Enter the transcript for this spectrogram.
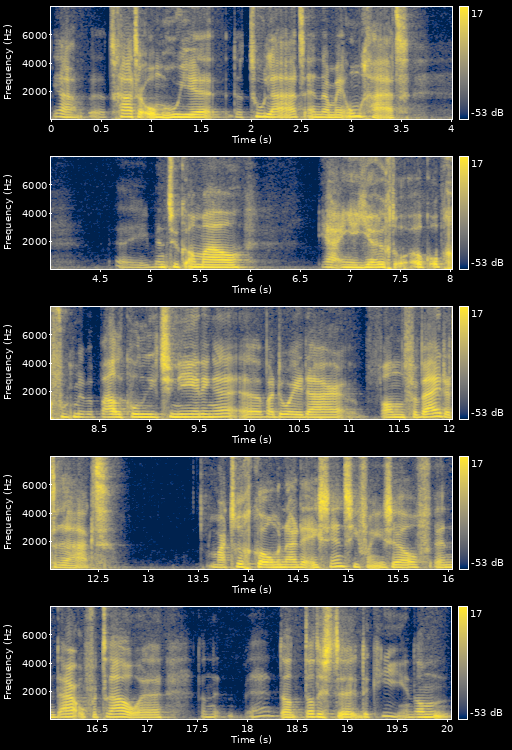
ja, het gaat erom hoe je dat toelaat en daarmee omgaat. Je bent natuurlijk allemaal ja, in je jeugd ook opgevoed met bepaalde conditioneringen, uh, waardoor je daarvan verwijderd raakt. Maar terugkomen naar de essentie van jezelf en daarop vertrouwen, dan, hè, dat, dat is de, de key. En dan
